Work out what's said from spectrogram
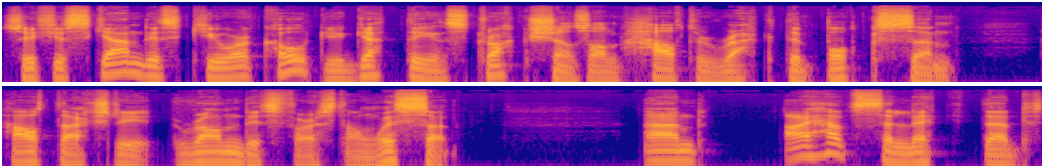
So if you scan this QR code, you get the instructions on how to rack the box and how to actually run this first time wizard. And I have selected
